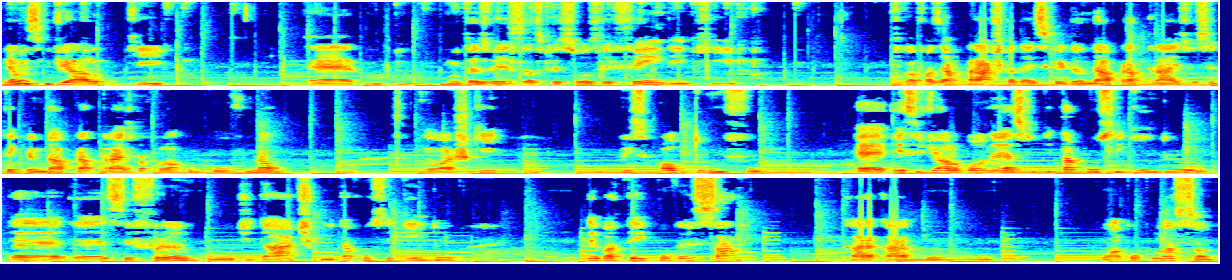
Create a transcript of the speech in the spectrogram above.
Não esse diálogo que é, muitas vezes as pessoas defendem que, que vai fazer a prática da esquerda andar para trás. Você tem que andar para trás para falar com o povo. Não. Eu acho que o principal trunfo é esse diálogo honesto que está conseguindo é, é, ser franco, didático e está conseguindo debater e conversar cara a cara com, com a população.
